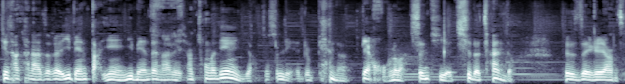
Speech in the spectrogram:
经常看他这个一边打印一边在那里像充了电一样，就是脸就变得变红了嘛，身体也气得颤抖，就是这个样子。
